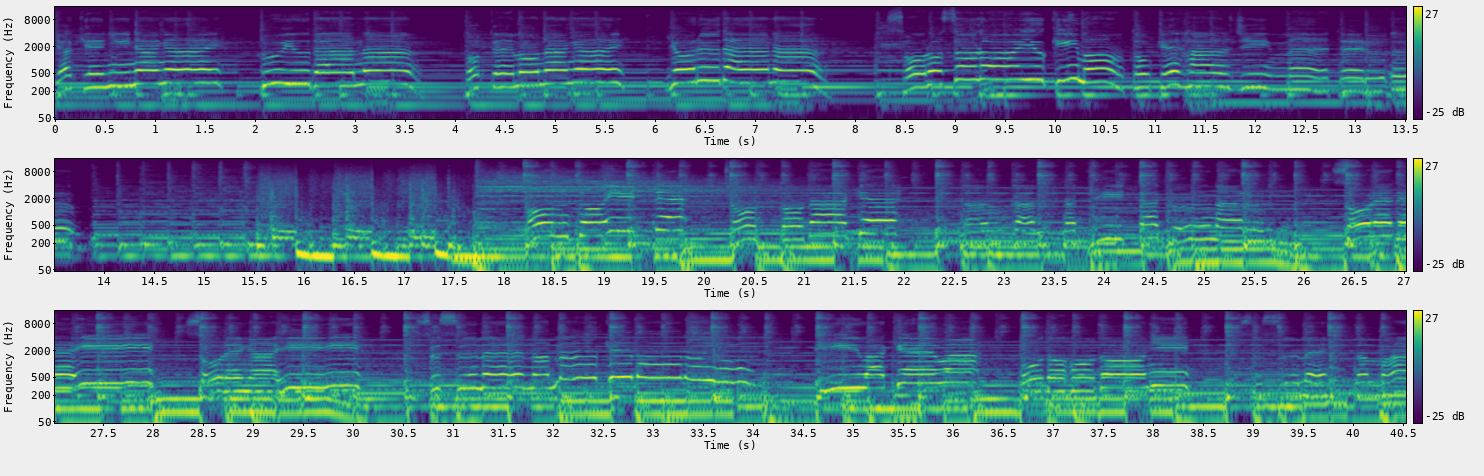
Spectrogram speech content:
やけに長い冬だな。とても長い夜だな。そろそろ雪も溶け始めてる。ほんと言ってちょっとだけ。なんか泣きたくなる。それでいい。それがいい。言い訳はほどほどに進め名前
